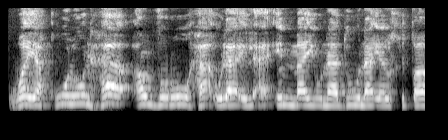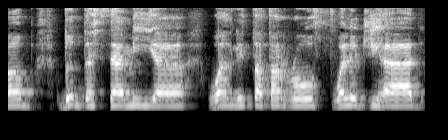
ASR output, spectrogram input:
ويقولون ها انظروا هؤلاء الأئمة ينادون إلى الخطاب ضد السامية وللتطرف وللجهاد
